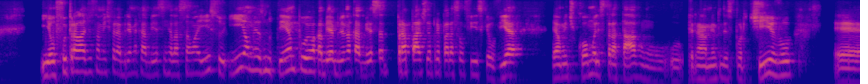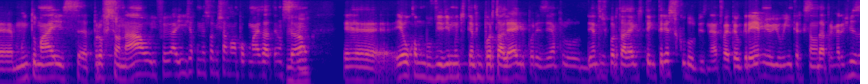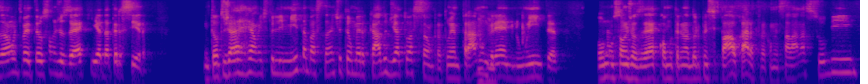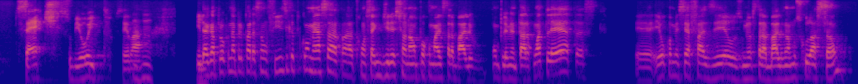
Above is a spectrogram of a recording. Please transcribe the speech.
E eu fui para lá justamente para abrir a minha cabeça em relação a isso e ao mesmo tempo eu acabei abrindo a cabeça para a parte da preparação física. Eu via realmente como eles tratavam o, o treinamento desportivo, é, muito mais é, profissional e foi aí já começou a me chamar um pouco mais a atenção. Uhum é, eu, como vivi muito tempo em Porto Alegre, por exemplo, dentro de Porto Alegre tem três clubes, né? Tu vai ter o Grêmio e o Inter, que são da primeira divisão, e tu vai ter o São José, que é da terceira. Então tu já realmente tu limita bastante o teu mercado de atuação. Para tu entrar num uhum. Grêmio, num Inter ou num São José como treinador principal, cara, tu vai começar lá na sub 7, sub 8, sei lá. Uhum. E daqui a pouco na preparação física tu começa, tu consegue direcionar um pouco mais o trabalho complementar com atletas, é, eu comecei a fazer os meus trabalhos na musculação.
